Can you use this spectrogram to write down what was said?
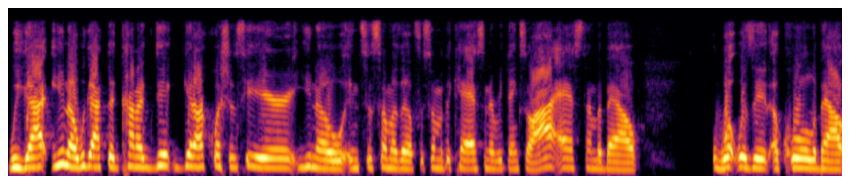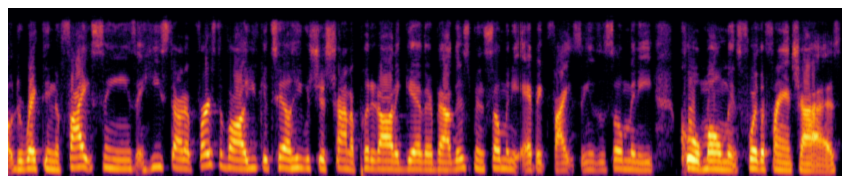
we got you know we got to kind of get our questions here you know into some of the for some of the cast and everything. So i asked them about what was it a cool about directing the fight scenes? And he started first of all you could tell he was just trying to put it all together about there's been so many epic fight scenes and so many cool moments for the franchise.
